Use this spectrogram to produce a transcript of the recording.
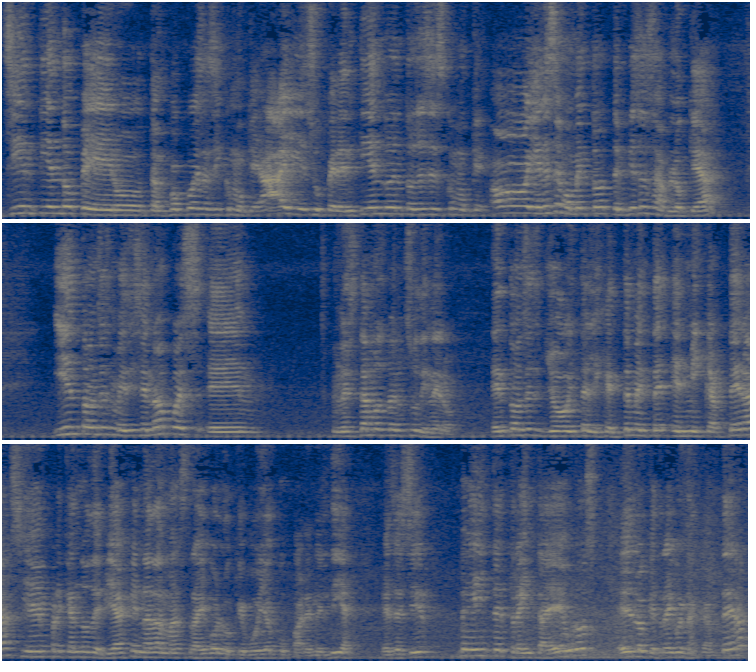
sí entiendo, pero tampoco es así como que, ay, súper entiendo, entonces es como que, oh, y en ese momento te empiezas a bloquear y entonces me dicen, no, pues eh, necesitamos ver su dinero. Entonces yo inteligentemente en mi cartera, siempre que ando de viaje, nada más traigo lo que voy a ocupar en el día. Es decir, 20, 30 euros es lo que traigo en la cartera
